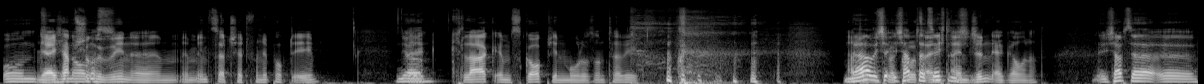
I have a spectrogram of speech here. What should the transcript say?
Und Ja, ich habe genau schon was- gesehen äh, im, Insta-Chat von hiphop.de. Ja, Äh, Clark im Scorpion-Modus unterwegs. Ja, er aber ich- ich hab kurz ein- tatsächlich- Ein Gin ergaunert. ich hab's ja, äh,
